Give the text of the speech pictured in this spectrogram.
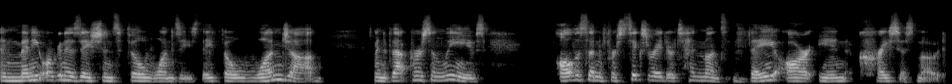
And many organizations fill onesies. They fill one job. And if that person leaves, all of a sudden for six or eight or 10 months, they are in crisis mode.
